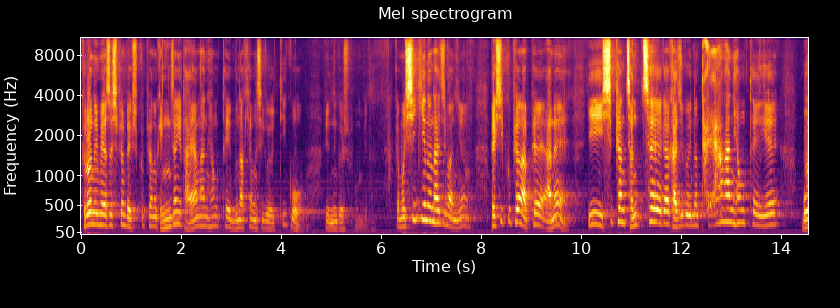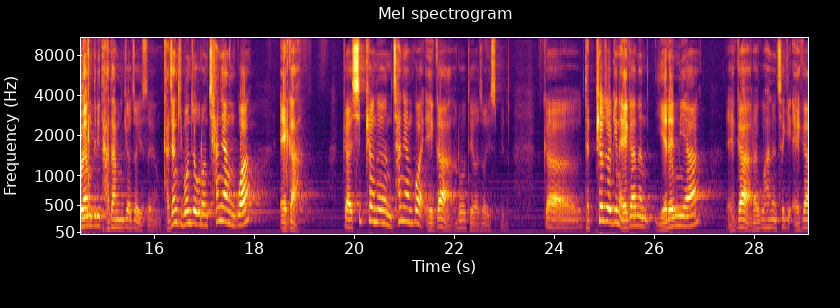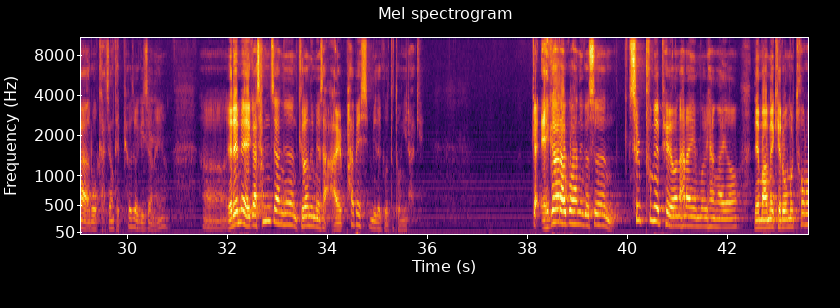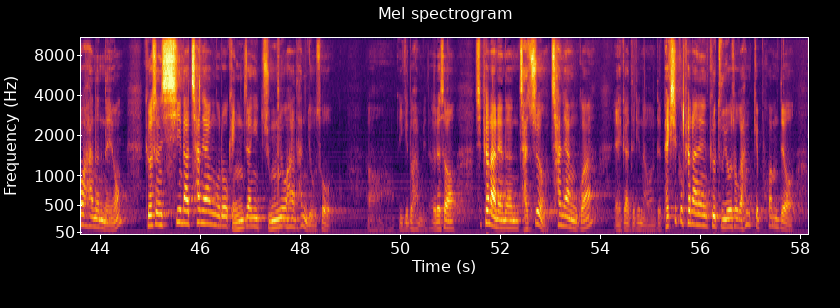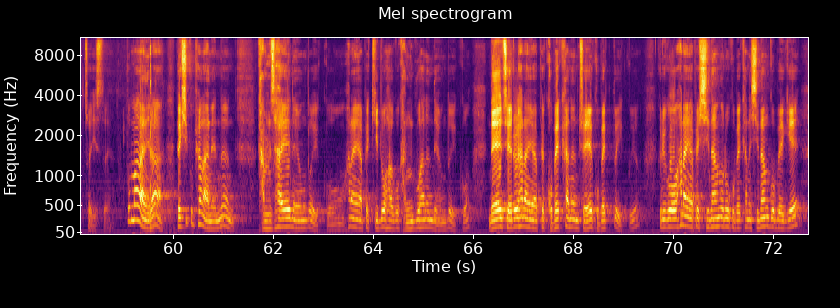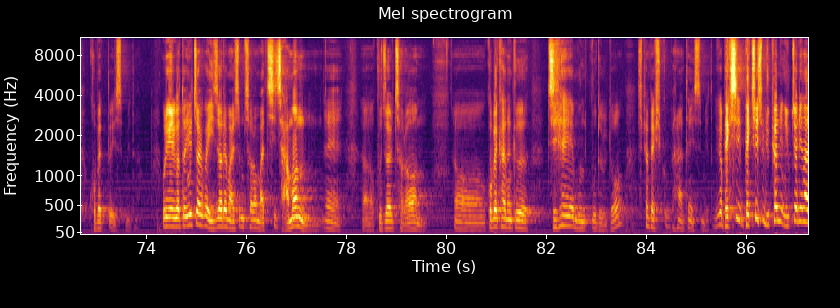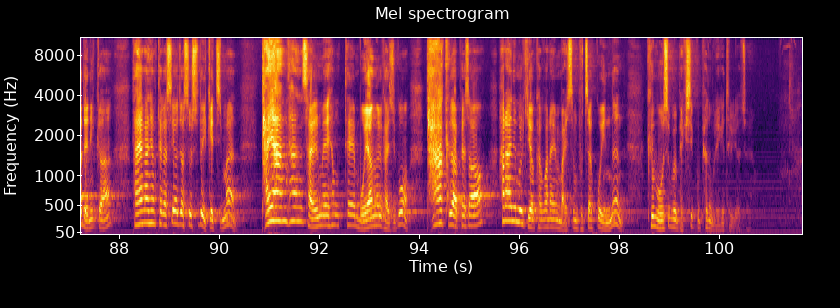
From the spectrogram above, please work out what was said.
그런 의미에서 시편 119편은 굉장히 다양한 형태의 문학 형식을 띠고 있는 것을 봅니다. 그러니까 뭐 시기는 하지만요. 119편 앞에 안에 이 시편 전체가 가지고 있는 다양한 형태의 모양들이 다 담겨져 있어요. 가장 기본적으로는 찬양과 애가. 그러니까 시편은 찬양과 애가로 되어져 있습니다. 그러니까 대표적인 애가는 예레미야 애가라고 하는 책이 애가로 가장 대표적이잖아요. 어, 예레미야 애가 3장은 그런 의미에서 알파벳입니다. 그것도 동일하게. 그러니까 애가라고 하는 것은 슬픔의 표현 하나님을 향하여 내 마음의 괴로움을 토로하는 내용 그것은 시나 찬양으로 굉장히 중요한 한 요소이기도 합니다. 그래서 시편 안에는 자주 찬양과 애가들이 나오는데 119편 안에는 그 두 요소가 함께 포함되어져 있어요. 뿐만 아니라 119편 안에는 감사의 내용도 있고 하나님 앞에 기도하고 간구하는 내용도 있고 내 죄를 하나님 앞에 고백하는 죄의 고백도 있고요. 그리고 하나님 앞에 신앙으로 고백하는 신앙 고백의 고백도 있습니다. 우리가 읽었던 1절과 2절의 말씀처럼 마치 잠언의 어, 구절처럼 어, 고백하는 그 지혜의 문구들도 시편 119편한테 있습니다. 그러니까 176편 6절이나 되니까 다양한 형태가 쓰여졌을 수도 있겠지만 다양한 삶의 형태 모양을 가지고 다 그 앞에서 하나님을 기억하고 하나님의 말씀을 붙잡고 있는 그 모습을 119편은 우리에게 들려줘요.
